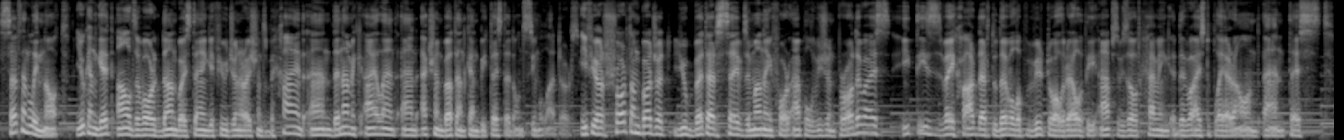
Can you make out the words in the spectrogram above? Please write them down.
Certainly not. You can get all the work done by staying a few generations behind and Dynamic Island and Action Button can be tested on simulators. If you are short on budget, you better save the money for Apple Vision Pro device. It is way harder to develop virtual reality apps without having a device to play around and test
